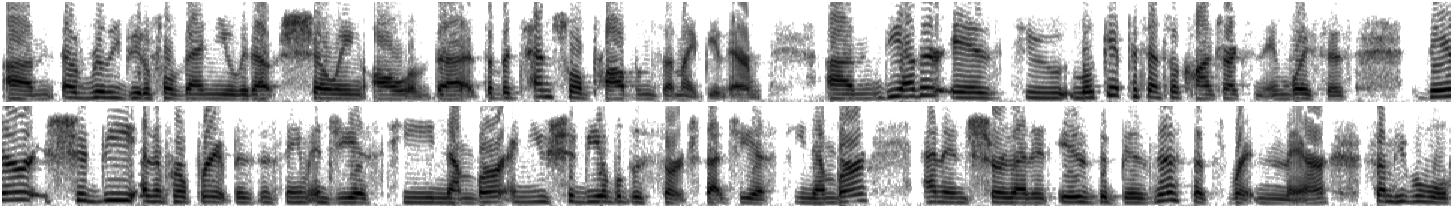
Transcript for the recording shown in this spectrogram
um, a really beautiful venue without showing all of the, the potential problems that might be there. Um, the other is to look at potential contracts and invoices. There should be an appropriate business name and GST number, and you should be able to search that GST number and ensure that it is the business that's written there. Some people will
